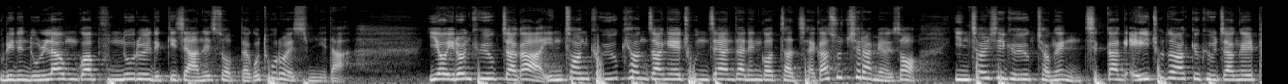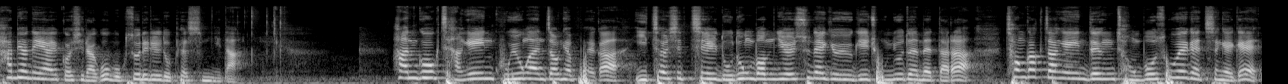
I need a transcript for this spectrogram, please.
우리는 놀라움과 분노를 느끼지 않을 수 없다고 토로했습니다. 이어 이런 교육자가 인천 교육 현장에 존재한다는 것 자체가 수치라면서 인천시 교육청은 즉각 A초등학교 교장을 파면해야 할 것이라고 목소리를 높였습니다. 한국장애인 고용안정협회가 2017 노동법률 순회교육이 종료됨에 따라 청각장애인 등 정보 소외 계층에게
